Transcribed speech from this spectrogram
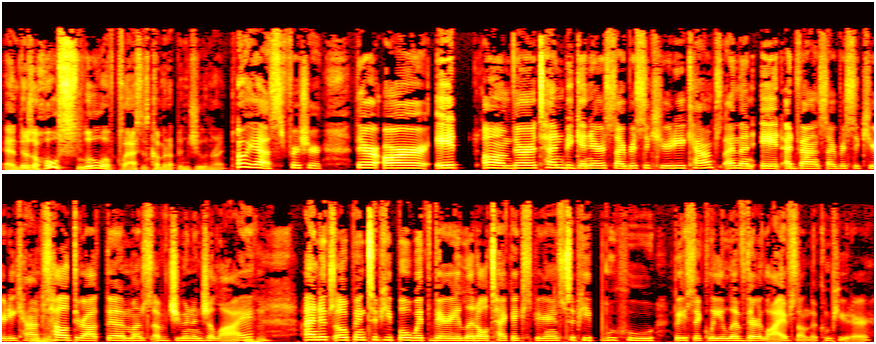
and there's a whole slew of classes coming up in June, right? Oh yes, for sure. There are eight. Um, there are ten beginner cybersecurity camps and then eight advanced cybersecurity camps held throughout the months of June and July, and it's open to people with very little tech experience to people who basically live their lives on the computer.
